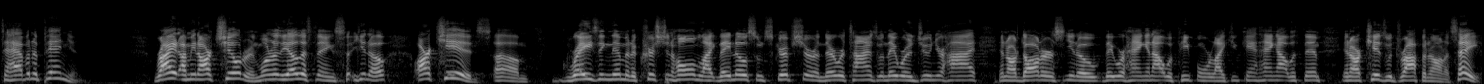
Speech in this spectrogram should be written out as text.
to have an opinion right? I mean, our children, one of the other things, you know, our kids, um, raising them in a Christian home, like they know some scripture. And there were times when they were in junior high and our daughters, you know, they were hanging out with people and we're like, you can't hang out with them. And our kids would drop it on us. Hey,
